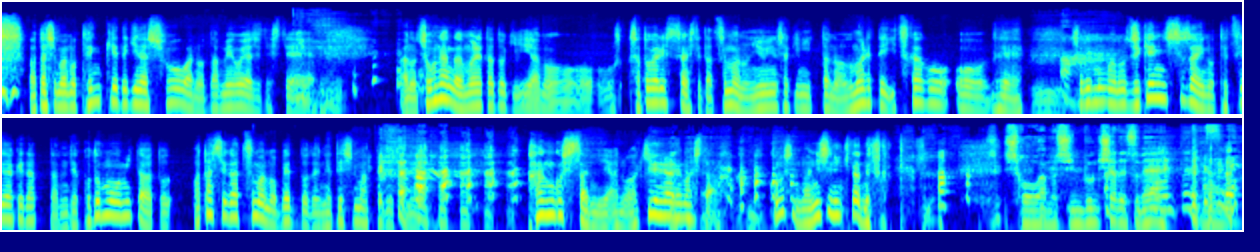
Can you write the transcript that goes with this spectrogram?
私もあの典型的な昭和のダメ親父でして、あの長男が生まれた時あの里帰り出産してた妻の入院先に行ったのは生まれて5日後で、うん、それもあの事件取材の徹夜明けだったんで子供を見た後私が妻のベッドで寝てしまってですね 看護師さんにあの呆れられました。この人何しに来たんですか昭和の新聞記者ですね。本当ですね。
